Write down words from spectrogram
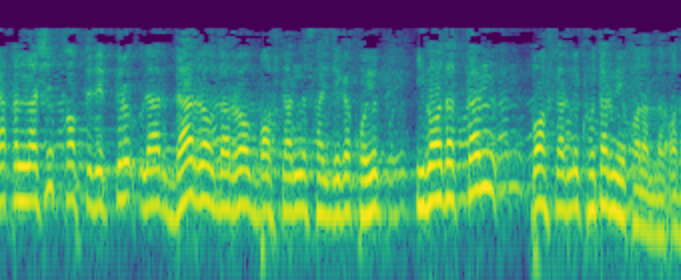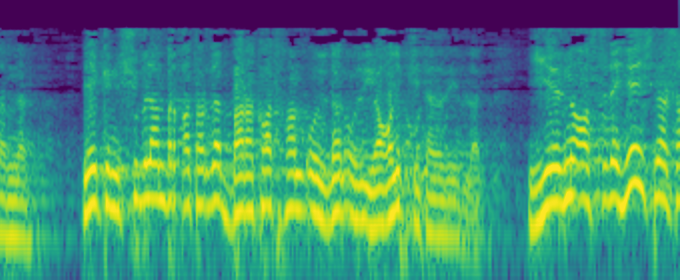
yaqinlashib qolibdi deb turib ular darrov darrov boshlarini sajdaga qo'yib ibodatdan boshlarini ko'tarmay qoladilar odamlar. Lekin shu bilan bir qatorda barakot ham o'zidan o'zi yog'ilib ketadi deydilar. Yerni ostida hech narsa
